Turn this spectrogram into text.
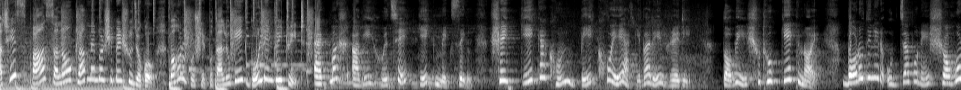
আছে স্পা সালন ক্লাব মেম্বারশিপের সুযোগও। বহরমপুর শিল্প তালুকে গোল্ডেন রিট্রিট এক মাস আগেই হয়েছে কেক মিক্সিং সেই কেক এখন বেক হয়ে একেবারে রেডি তবে শুধু কেক নয়, বড়দিনের উদযাপনে শহর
